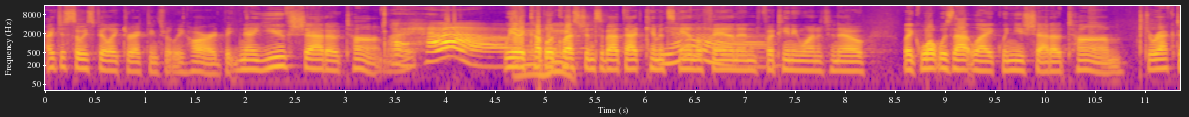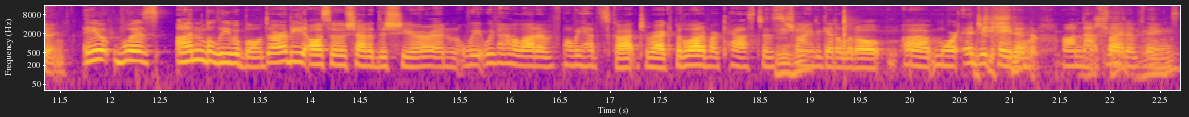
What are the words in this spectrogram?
I just always feel like directing's really hard. But now you've shadowed Tom, I have. We had a couple of questions about that. Kim at Scandal Fan and Fotini wanted to know, like, what was that like when you shadowed Tom directing? It was unbelievable. Darby also shadowed this year, and we, we've had a lot of, well, we had Scott direct, but a lot of our cast is trying to get a little uh, more Mm-hmm. educated on that That's side smart. of things.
